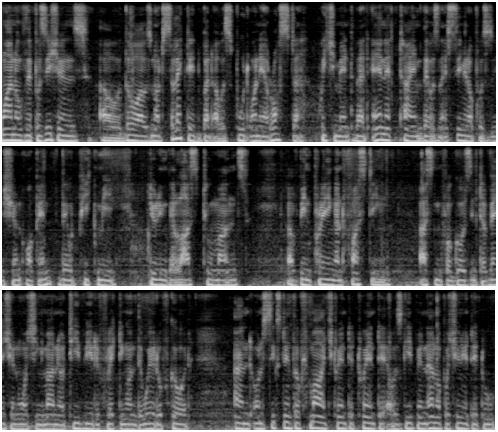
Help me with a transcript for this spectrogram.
one of the positions, although I was not selected, but I was put on a roster, which meant that any time there was a similar position open, they would pick me. During the last two months, I've been praying and fasting, asking for God's intervention, watching Emmanuel TV, reflecting on the Word of God. And on 16th of March 2020 I was given an opportunity to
